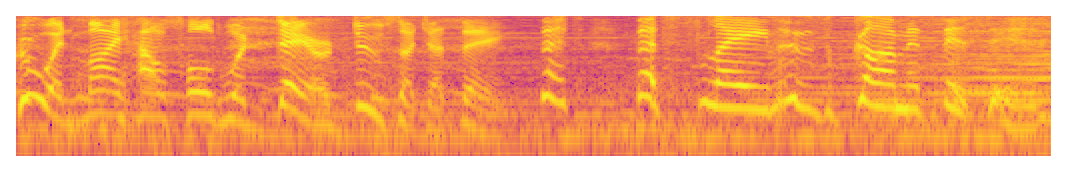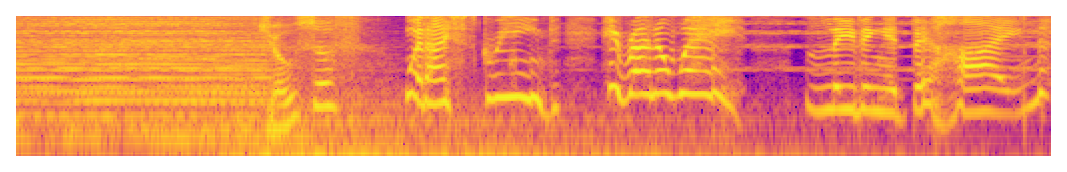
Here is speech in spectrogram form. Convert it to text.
Who in my household would dare do such a thing? That, that slave whose garment this is. Joseph? When I screamed, he ran away, leaving it behind.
